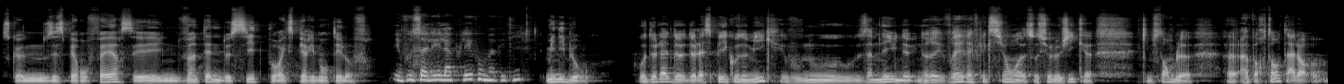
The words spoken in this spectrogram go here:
ce que nous espérons faire, c'est une vingtaine de sites pour expérimenter l'offre. Et vous allez l'appeler, vous m'avez dit? Mini bureau. Au-delà de, l'aspect économique, vous nous amenez une, une vraie réflexion euh, sociologique euh, qui me semble euh, importante. Alors,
